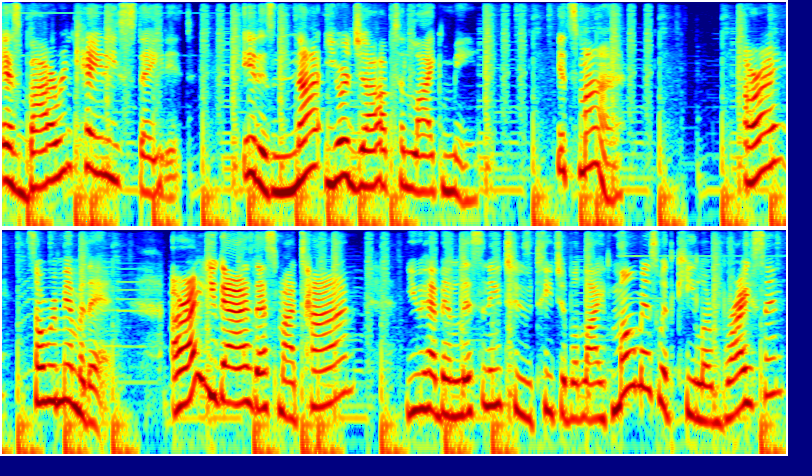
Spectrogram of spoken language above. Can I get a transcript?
as Byron Katie stated, it is not your job to like me, it's mine. All right? So remember that. All right, you guys, that's my time. You have been listening to Teachable Life Moments with Keeler Bryson.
